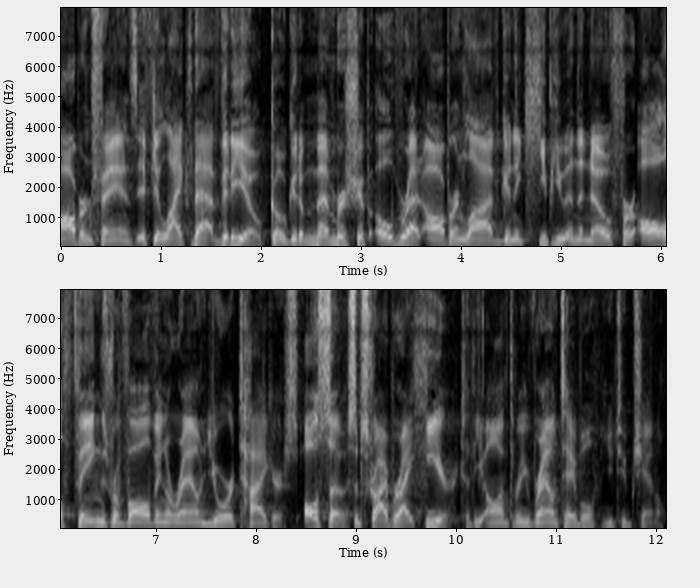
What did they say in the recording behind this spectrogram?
Auburn fans, if you liked that video, go get a membership over at Auburn Live. Going to keep you in the know for all things revolving around your Tigers. Also, subscribe right here to the On3 Roundtable YouTube channel.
